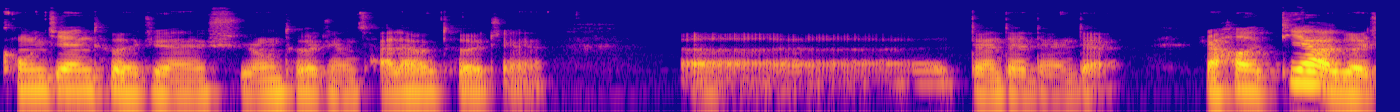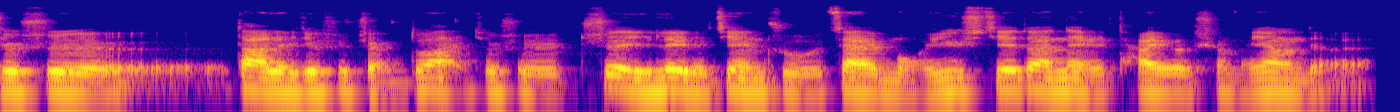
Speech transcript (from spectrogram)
空间特征、使用特征、材料特征，呃等等等等。然后第二个就是大类就是诊断，就是这一类的建筑在某一个阶段内它有什么样的。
